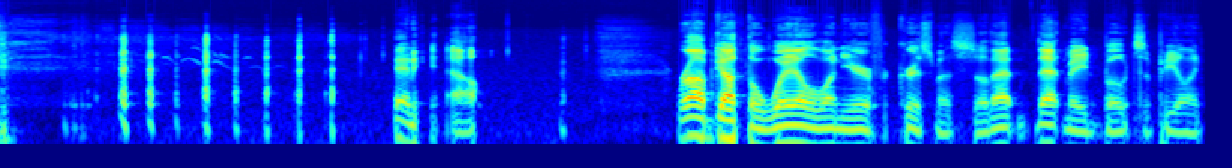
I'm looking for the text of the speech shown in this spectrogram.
Anyhow, Rob got the whale one year for Christmas, so that that made boats appealing.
